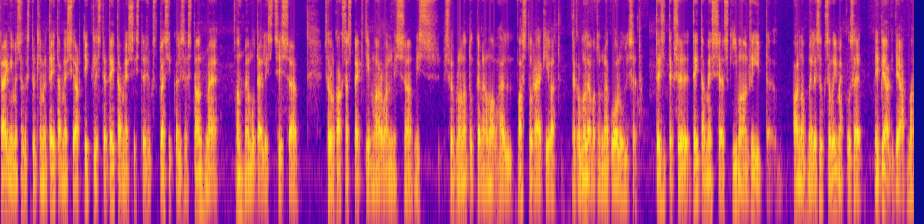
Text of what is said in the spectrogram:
räägime sellest, ütleme data mesh'i artiklist ja data mesh'ist ja sihukesest klassikalisest andme, andmemudelist, siis äh, seal on kaks aspekti, ma arvan, mis, mis, mis võib-olla natukene omavahel vastu räägivad, aga mõlemad on nagu olulised. esiteks see data mesh ja schema on read annab meile sihukese võimekuse, et me ei peagi teadma,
